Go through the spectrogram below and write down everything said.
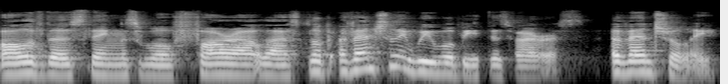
All of those things will far outlast. Look, eventually we will beat this virus. Eventually,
